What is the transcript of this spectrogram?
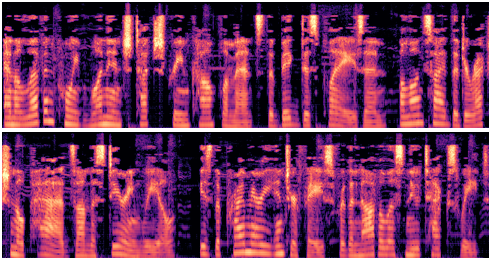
An 11.1-inch touchscreen complements the big displays and, alongside the directional pads on the steering wheel, is the primary interface for the Nautilus new tech suite.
